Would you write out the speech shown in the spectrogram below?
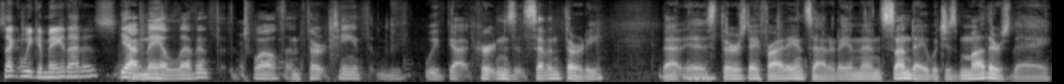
second week of May. That is. Yeah, May 11th, 12th, and 13th. we've- We've got curtains at 7:30. That mm-hmm. is Thursday, Friday, and Saturday, and then Sunday, which is Mother's Day,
